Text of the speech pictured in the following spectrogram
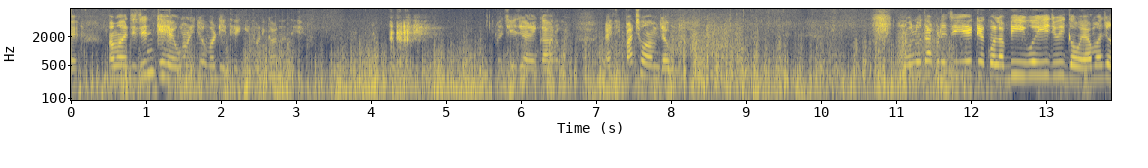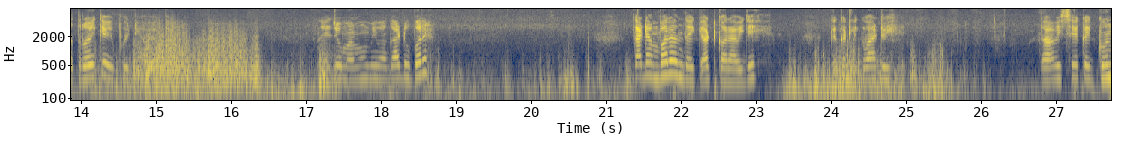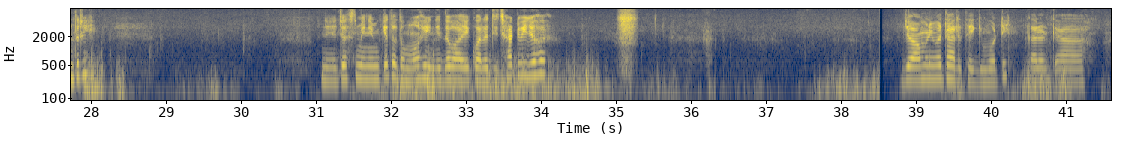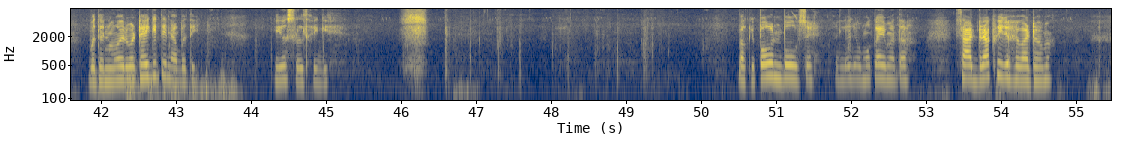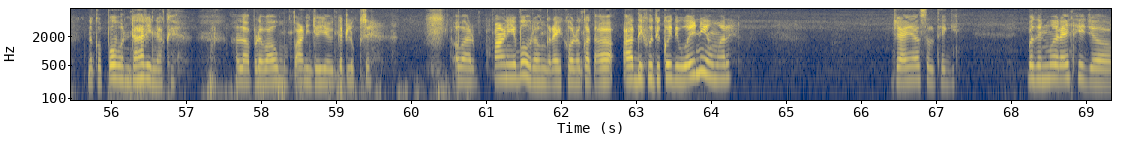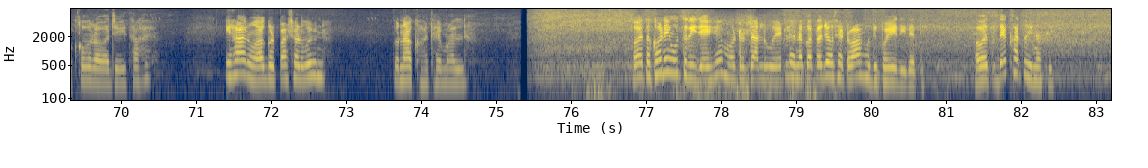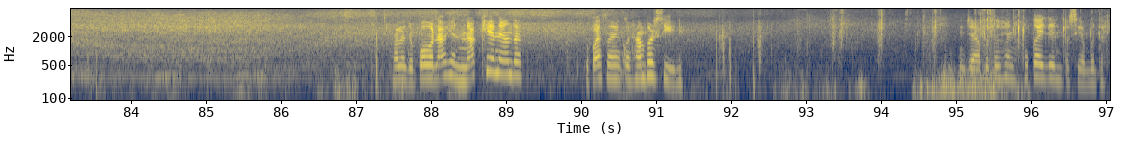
આમાં હજી જિંદગી હે ઉમણી જો વડી થઈ ગઈ થોડીક આનાથી. હજી જાય ગારો. અહીંથી પાછું આમ જવું. ઓલું તો આપણે જે એક એક ઓલા બી હોય એ જ વી હોય આમાં જો ત્રોય કેવી ફૂટી ને જો મારી મમ્મીમાં ગાડું ભરે. ગાડામાં ભરે ને તો કે અટકર આવી જાય, કે કેટલીક વાટવી. તો આવી છે કંઈક ગુંદરી. ને જસ્મીન એમ કહેતો તો મહીની દવા એકવાર હજી છાંટવી જો જો આમણી વધારે થઈ ગઈ મોટી, કારણ કે આ બધાને મોર વઢાઈ ગઈ હતી ને આ બધી. એ અસલ થઈ ગઈ. બાકી પવન બહુ છે. એટલે જો મકાઈમાં તો સાડ રાખવી જોઈએ વાઢવામાં. નકર પવન ઢારી નાખે. હાલો આપણે વાવમાં પાણી જોઈએ કેટલુંક છે. અવાર પાણીએ બહુ રંગ રાખ્યો, નકર તો આ- આદી સુધી કોઈ દી હોય નહીં અમારે. જ્યાં અસલ થઈ ગઈ. બધાને મોર અહીંથી જ ખવડાવવા જેવી થાય એ સારું આગળ પાછળ હોય ને, તો નાખવા થાય માલને. હવે તો ઘણી ઉતરી જાય છે, મોટર ચાલુ હોય એટલે નકર તો જો સેટ વાં સુધી ભરી રહેતી હવે તો દેખાતુંય નથી. હાલો, જો પવન આવીએ નાખીએ ને અંદર, તો પાછું અહીં કોઈ સાંભળશે નહીં. જે, આ બધું છે ને સુકાઈ જાય ને પછી આ બધા.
